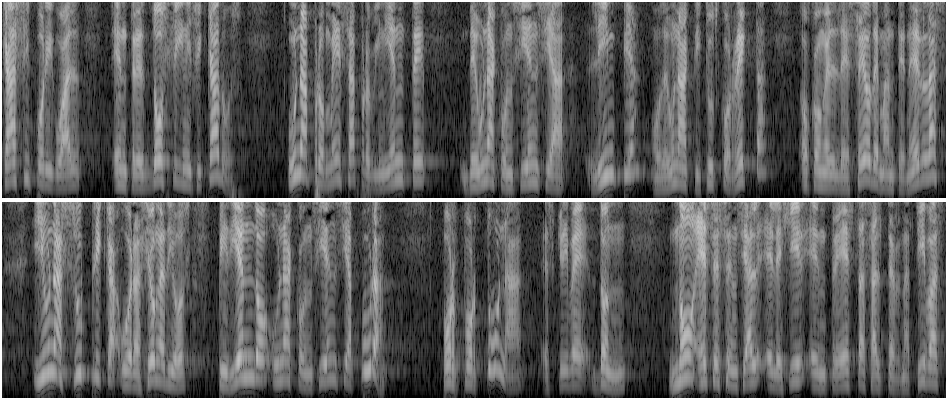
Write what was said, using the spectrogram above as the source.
casi por igual entre dos significados. Una promesa proveniente de una conciencia limpia o de una actitud correcta o con el deseo de mantenerlas y una súplica u oración a Dios pidiendo una conciencia pura. Por fortuna, escribe Don, no es esencial elegir entre estas alternativas,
